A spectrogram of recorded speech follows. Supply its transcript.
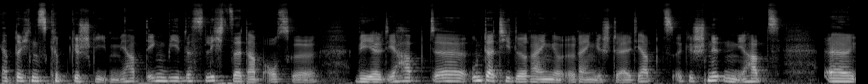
Ihr habt euch ein Skript geschrieben, ihr habt irgendwie das Lichtsetup ausgewählt, ihr habt äh, Untertitel reinge reingestellt, ihr habt äh, geschnitten, ihr habt äh,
